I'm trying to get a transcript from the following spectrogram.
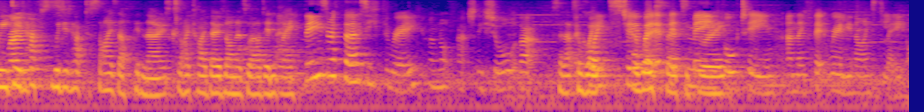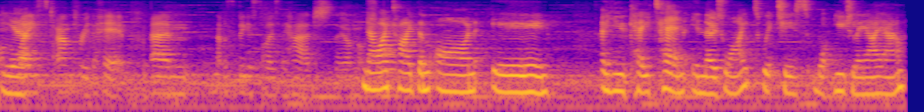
we did have we did have to size up in those because I tried those on as well, didn't we? These are a 33. I'm not actually sure what that So that's a equates waist- to, a but waist it fits 33. me 14, and they fit really nicely on Yeah. the waist and through the hip. Um, and that was the biggest size they had, so I'm not Now sure. I tried them on in a UK 10 in those whites, which is what usually I am,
